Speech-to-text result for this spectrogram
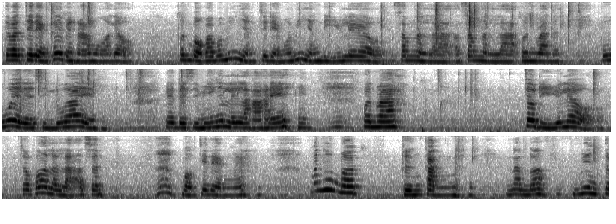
แต่ว่าเจแดงเคยไปหาหมอแล้วเพิ่นบอกว่าบ่มีหยังเจแดงว่ามีหยังดีอยู่แล้ว ซ้ำนั่นละเอาซ้ำนั่นละเพิ่นว่าน่ะปุ้ยเลยสิรวย เฮ็ดได้สิมีเงินหลายๆเพิ่นว่า เจ้าดีอยู่แล้ว เจ้าพ่อละล่ะซั่นบอกเจแดงแหมมันยังบ่ถึงกันนั่นเนาะเมียงแต่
